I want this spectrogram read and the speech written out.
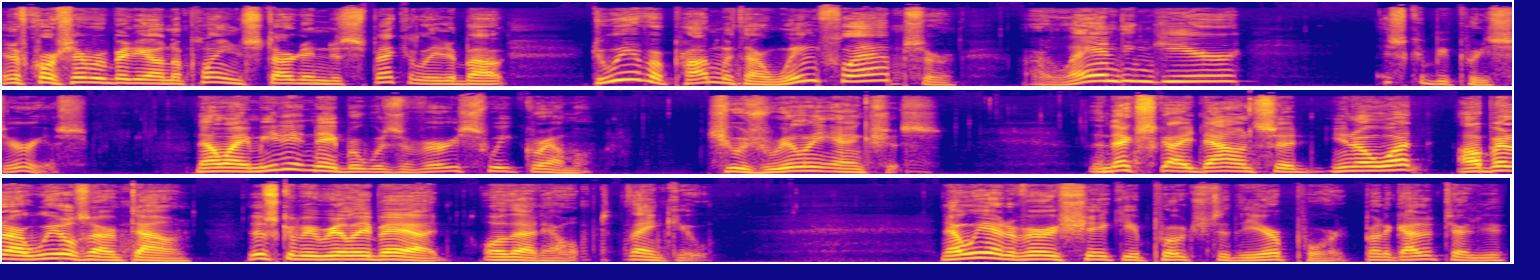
And of course, everybody on the plane starting to speculate about do we have a problem with our wing flaps or our landing gear? This could be pretty serious. Now, my immediate neighbor was a very sweet grandma. She was really anxious. The next guy down said, You know what? I'll bet our wheels aren't down. This could be really bad. Oh, that helped. Thank you. Now, we had a very shaky approach to the airport, but I got to tell you,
